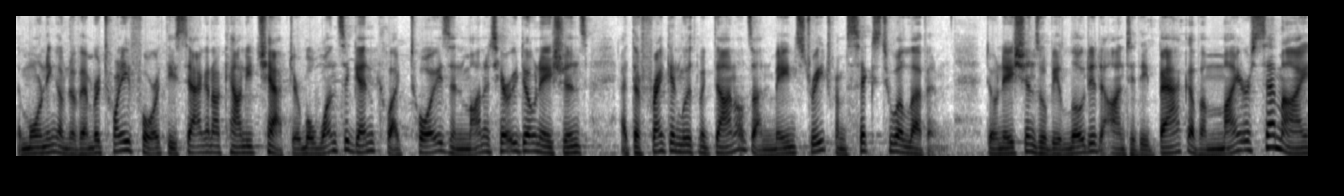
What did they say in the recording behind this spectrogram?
The morning of November 24th, the Saginaw County chapter will once again collect toys and monetary donations at the Frankenmuth McDonald's on Main Street from 6 to 11. Donations will be loaded onto the back of a Meijer semi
